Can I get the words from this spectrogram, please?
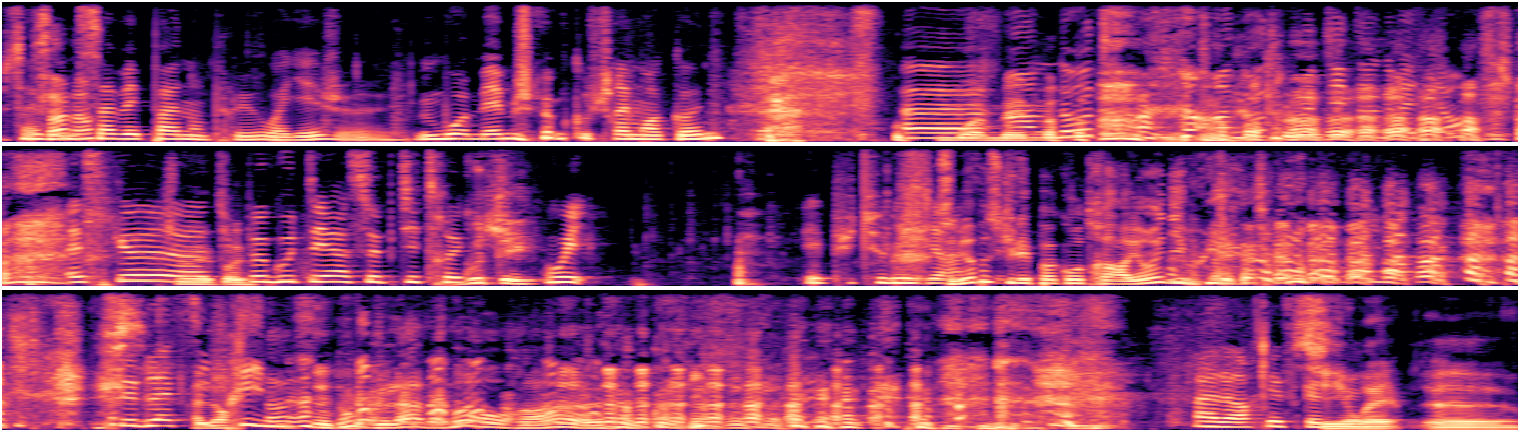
Ça, Ça, je ne savais pas non plus, vous voyez. Je... Moi-même, je me coucherais moins conne. Euh, Moi-même. Un autre, un autre petit ingrédient. Est-ce que euh, tu pas peux goûter à ce petit truc Goûter. Oui. Et puis tu me diras. C'est bien parce ce qu'il est que pas contrariant, il dit oui. c'est. C'est de la Alors ça, cyprine. c'est donc de la morora. Alors, qu'est-ce que Si, c'est? ouais. euh,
